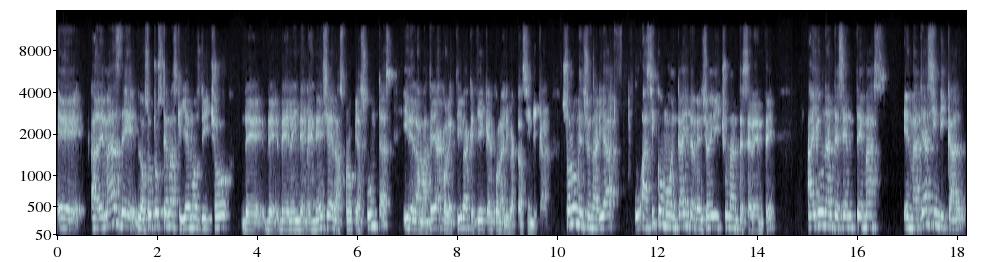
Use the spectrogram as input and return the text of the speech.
Eh, además de los otros temas que ya hemos dicho, de, la independencia de las propias juntas y de la materia colectiva que tiene que ver con la libertad sindical. Solo mencionaría, así como en cada intervención he dicho un antecedente, hay un antecedente más. En materia sindical,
